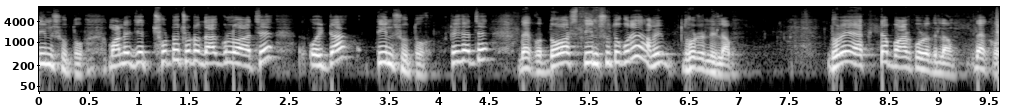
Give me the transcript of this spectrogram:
তিন সুতো। মানে যে ছোট ছোট দাগগুলো আছে, ওইটা তিন সুতো, ঠিক আছে? দেখো, দশ, তিন সুতো করে আমি ধরে নিলাম। ধরে একটা বার করে দিলাম। দেখো,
